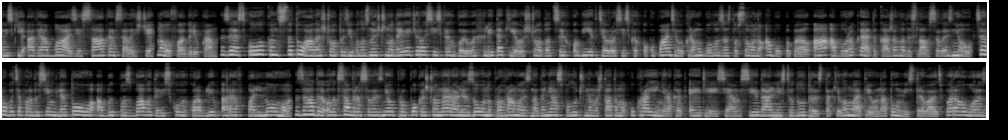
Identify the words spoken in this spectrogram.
кримській авіабазі Саки в селищі Новофедорівка. ЗСУ констатували, що тоді було знищено 9 російських бойових літаків. Щодо цих об'єктів російських окупантів у Криму було застосовано або ППЛА, або ракети, каже Владислав Селезньов. Це робиться передусім для того, аби позбавити військових кораблів РФ пального. Згадує Олександр Селезньов про поки що не реалізовану програму із надання Сполученими Штатами Україні ракет ATACMC дальністю до 300 кілометрів. Натомість тривають переговори з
